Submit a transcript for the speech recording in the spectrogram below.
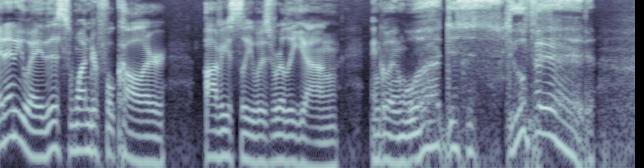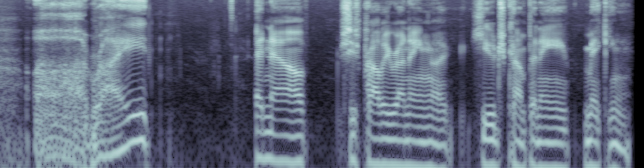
and anyway, this wonderful caller obviously was really young and going, "What? This is stupid." Uh, right? And now she's probably running a huge company making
